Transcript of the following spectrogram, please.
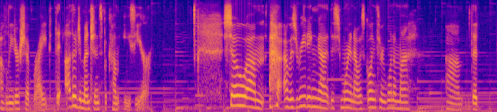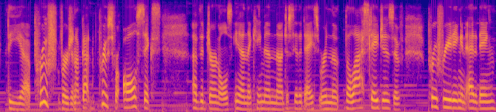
of leadership right, the other dimensions become easier. So um, I was reading uh, this morning. I was going through one of my um, the the uh, proof version. I've got proofs for all six of the journals in. They came in uh, just the other day, so we're in the, the last stages of proofreading and editing.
